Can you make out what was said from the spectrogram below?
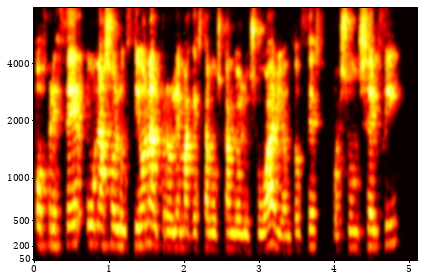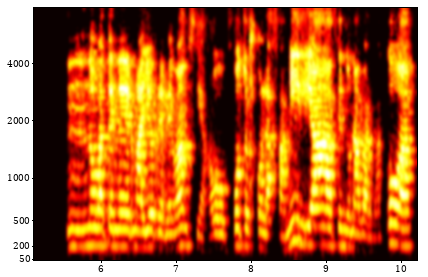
ofrecer una solución al problema que está buscando el usuario. Entonces, pues un selfie no va a tener mayor relevancia. O fotos con la familia, haciendo una barbacoa,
